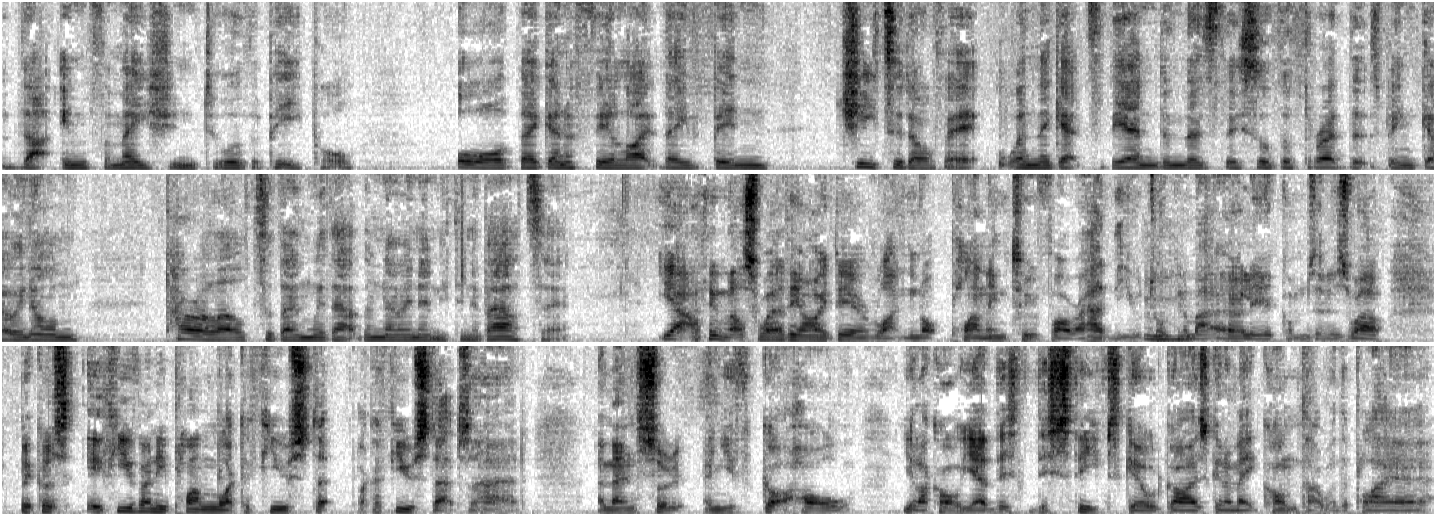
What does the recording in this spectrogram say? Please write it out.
that information to other people, or they're going to feel like they've been cheated of it when they get to the end and there's this other thread that's been going on parallel to them without them knowing anything about it yeah, I think that's where the idea of like not planning too far ahead that you were talking mm-hmm. about earlier comes in as well. Because if you've only planned like a few step, like a few steps ahead, and then sort of, and you've got a whole, you're like, oh yeah, this this thieves guild guy is going to make contact with the player,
